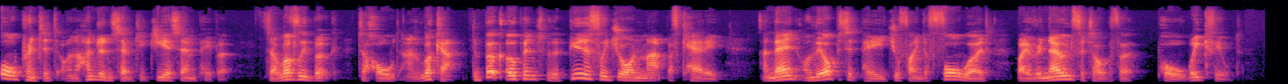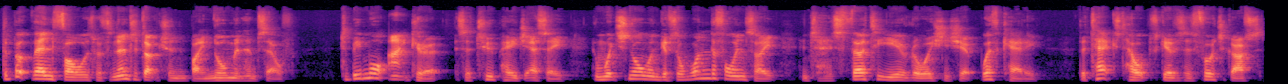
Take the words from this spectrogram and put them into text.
all printed on 170 GSM paper. It's a lovely book to hold and look at. The book opens with a beautifully drawn map of Kerry, and then on the opposite page you'll find a foreword by renowned photographer Paul Wakefield. The book then follows with an introduction by Norman himself. To be more accurate, it's a two-page essay in which Norman gives a wonderful insight into his 30-year relationship with Kerry. The text helps give his photographs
